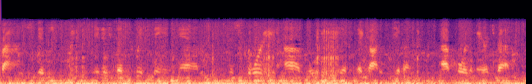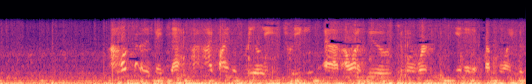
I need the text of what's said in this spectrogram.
crass. It's, it is the twisting and distorting of the gift that God has given uh, for the marriage bed. I hope some of this made sense. I, I find this really intriguing. Um, I want to do some more work in it at some point, just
